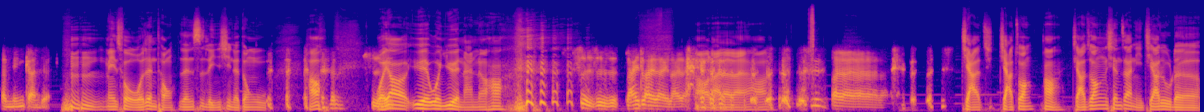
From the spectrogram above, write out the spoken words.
很敏感的。哼哼，没错，我认同，人是灵性的动物。好，我要越问越难了哈。是是是，来来来来来，好来来来好，来来来来来，假假装啊，假装现在你加入了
